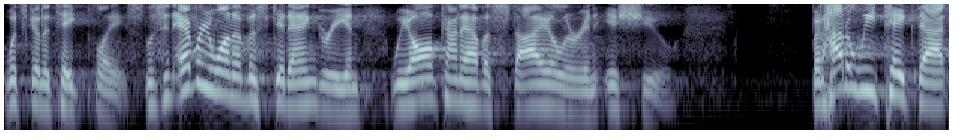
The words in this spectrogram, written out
what's going to take place. Listen, every one of us get angry, and we all kind of have a style or an issue. But how do we take that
